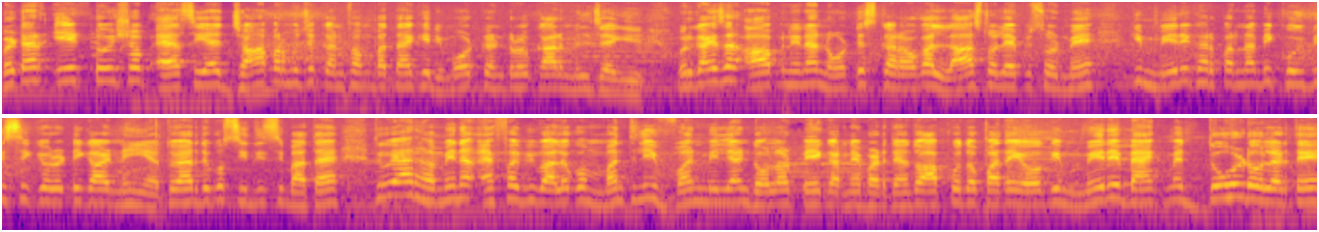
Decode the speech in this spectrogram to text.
बट यार, एक टॉय शॉप ऐसी है, जहाँ पर मुझे कंफर्म पता है कि रिमोट कंट्रोल कार मिल जाएगी। और गाइस सर आपने ना नोटिस करा होगा लास्ट वाले एपिसोड में कि मेरे घर पर ना भी कोई भी सिक्योरिटी गार्ड नहीं है। तो यार देखो, सीधी सी बात है। तो यार हमें ना एफ़ वालों को मंथली वन मिलियन डॉलर पे करने पड़ते हैं। तो आपको तो पता ही होगा कि मेरे बैंक में दो डॉलर थे।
